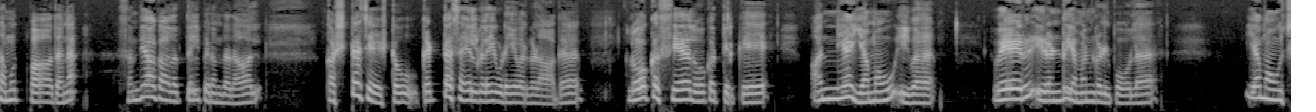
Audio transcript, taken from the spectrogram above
சமுத்பாதன சந்தியா காலத்தில் பிறந்ததால் கஷ்டச்சேஷ்டௌ கெட்ட செயல்களை உடையவர்களாக லோகசிய லோகத்திற்கே அந்நிய யமௌ இவ. வேறு இரண்டு யமன்கள் போல யமௌச்ச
